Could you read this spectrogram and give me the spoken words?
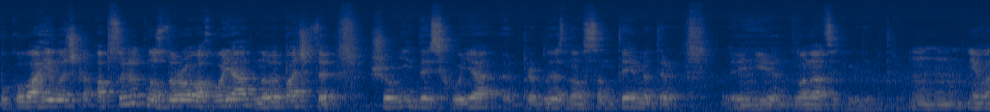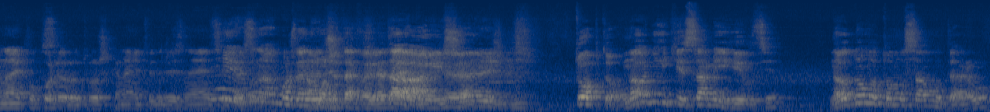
бокова гілочка, абсолютно здорова хвоя, але ви бачите, що в ній десь хвоя е, приблизно сантиметр е, і 12 мм. Мгм. І вона і по кольору трошки навіть відрізняється. Ні, десь. вона можна а не може так виглядає Так, більше. е, Тобто на одній тій самій гілці, на одному тому самому дереву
